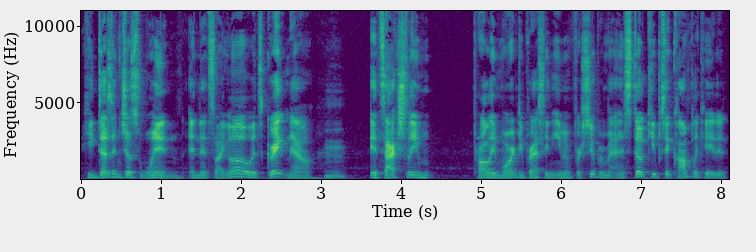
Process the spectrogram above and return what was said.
He doesn't just win, and it's like, oh, it's great now. Hmm. it's actually probably more depressing even for Superman. It still keeps it complicated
